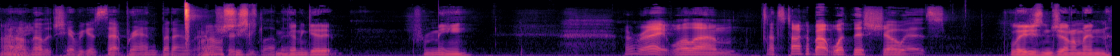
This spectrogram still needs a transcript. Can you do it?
I don't know that she ever gets that brand, but I'm, I'm well, sure she's she'd love it. gonna get it from me. All right. Well, um, let's talk about what this show is. Ladies and gentlemen,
